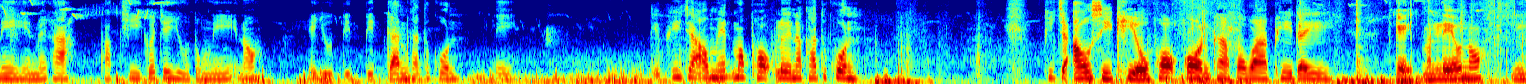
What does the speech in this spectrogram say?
นี่เห็นไหมคะผักชีก็จะอยู่ตรงนี้เนาะจะอยู่ติดติดๆกันค่ะทุกคนนี่ เดี๋ยวพี่จะเอาเม็ดมาเพาะเลยนะคะ ทุกคน พี่จะเอาสีเขียวเพาะก่อนค่ะ เพราะว่าพี่ได้ แกะมันแล้วเนาะนี่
